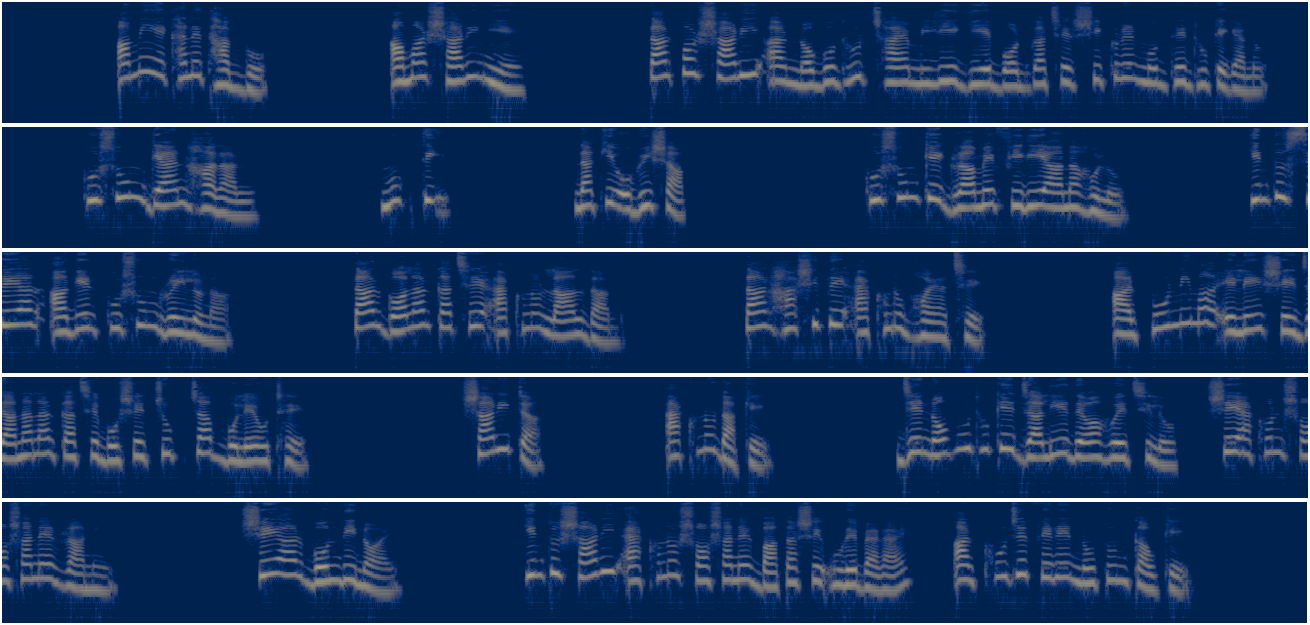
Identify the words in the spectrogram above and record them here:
আমি এখানে থাকব। আমার শাড়ি নিয়ে। তারপর শাড়ি আর নবধূর ছায়া মিলিয়ে গিয়ে বটগাছের শিকড়ের মধ্যে ঢুকে গেল। কুসুম জ্ঞান হারাল। মুক্তি? নাকি অভিশাপ? কুসুমকে গ্রামে ফিরিয়ে আনা হল। কিন্তু সে আর আগের কুসুম রইল না। তার গলার কাছে এখনও লাল দাগ। তার হাসিতে এখনও ভয় আছে। আর পূর্ণিমা এলে সে জানালার কাছে বসে চুপচাপ বলে ওঠে, শাড়িটা এখনও ডাকে। যে নবধূকে জ্বালিয়ে দেওয়া হয়েছিল, সে এখন শ্মশানের রানী। সে আর বন্দি নয়। কিন্তু শাড়ি এখনও শ্মশানের বাতাসে উড়ে বেড়ায় আর খুঁজে ফেরে নতুন কাউকে।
